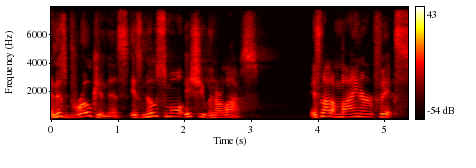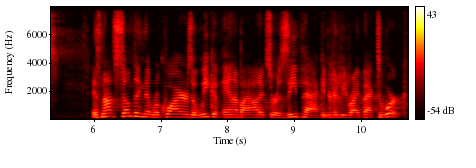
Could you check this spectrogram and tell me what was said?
And this brokenness is no small issue in our lives. It's not a minor fix. It's not something that requires a week of antibiotics or a Z pack and you're going to be right back to work.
